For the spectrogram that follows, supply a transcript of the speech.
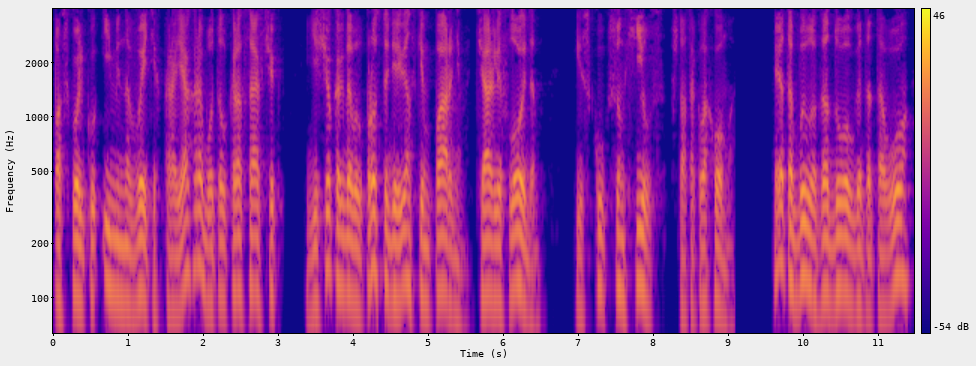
поскольку именно в этих краях работал красавчик, еще когда был просто деревенским парнем, Чарли Флойдом, из Куксон-Хиллз, штат Оклахома. Это было задолго до того,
